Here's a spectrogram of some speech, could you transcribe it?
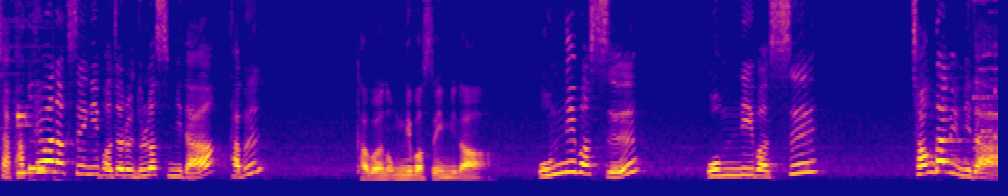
자, 박태환 학생이 버저를 눌렀습니다. 답은 답은 옴니버스입니다. 옴니버스. 옴니버스 정답입니다.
